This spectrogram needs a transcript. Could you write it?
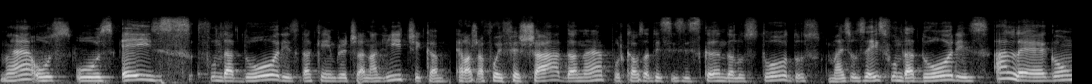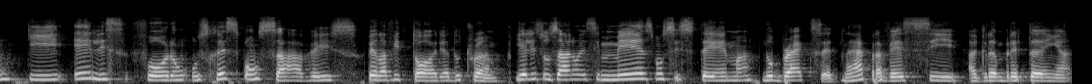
Né? Os, os ex-fundadores da Cambridge Analytica, ela já foi fechada né, por causa desses escândalos todos, mas os ex-fundadores alegam que eles foram os responsáveis pela vitória do Trump. E eles usaram esse mesmo sistema no Brexit, né, para ver se a Grã-Bretanha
